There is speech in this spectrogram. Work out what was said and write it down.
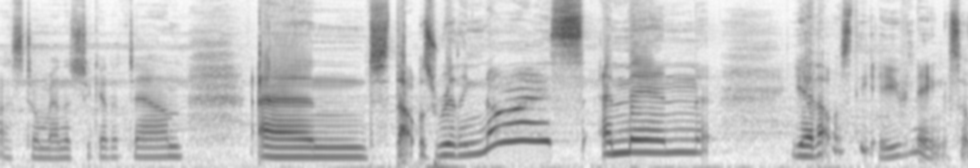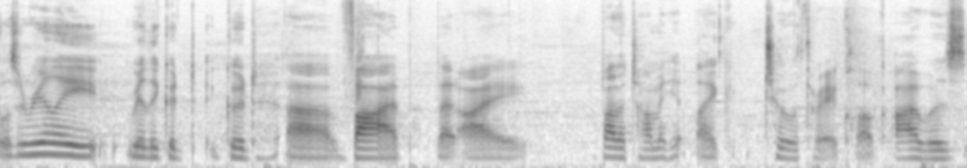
I still managed to get it down, and that was really nice. And then, yeah, that was the evening, so it was a really, really good, good uh, vibe. But I, by the time it hit like two or three o'clock, I was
